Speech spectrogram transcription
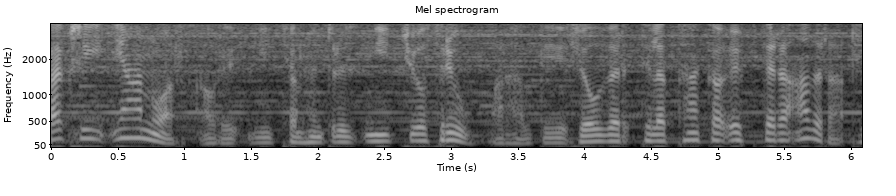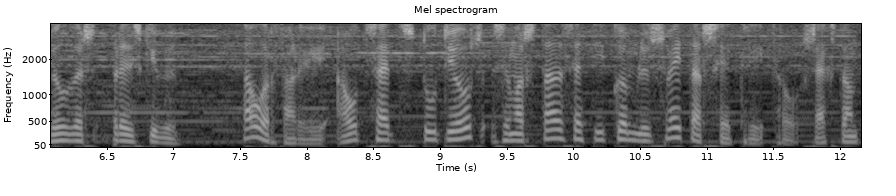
Strax í janúar árið 1993 var haldið í hljóðver til að taka upp þeirra aðra hljóðversbreiðskifu. Þá var farið í Outside Studios sem var staðsett í gömlu sveitarsetri frá 16.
